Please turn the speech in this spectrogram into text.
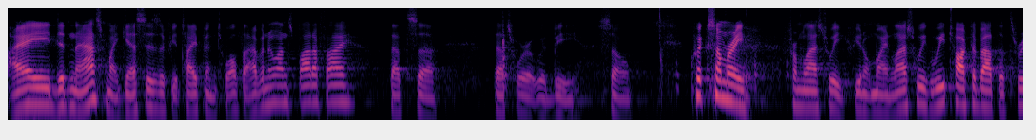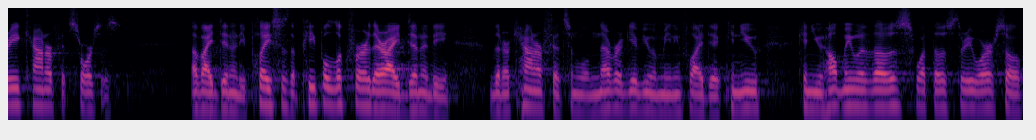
I didn't ask. My guess is if you type in 12th Avenue on Spotify, that's, uh, that's where it would be. So, quick summary from last week, if you don't mind. Last week, we talked about the three counterfeit sources of identity, places that people look for their identity that are counterfeits and will never give you a meaningful idea. Can you, can you help me with those, what those three were? So,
